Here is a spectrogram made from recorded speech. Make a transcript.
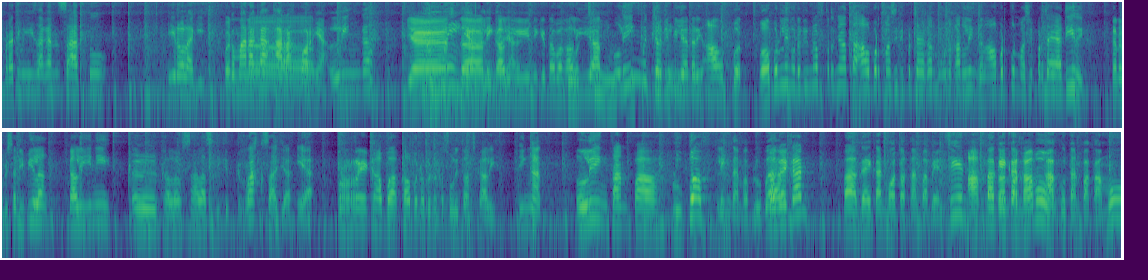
Berarti menyisakan satu hero lagi. Bener. Ke manakah arah core-nya? Link kah? Yes, Link dan ya, Link kali ternyata. ini kita bakal Your lihat Link menjadi pilihan dari Albert. Walaupun Link udah di nerf, ternyata Albert masih dipercayakan menggunakan Link dan Albert pun masih percaya diri. Karena bisa dibilang kali ini eh, kalau salah sedikit gerak saja, Iya. mereka bakal benar-benar kesulitan sekali. Ingat, Link tanpa blue buff, Link tanpa blue buff. bagaikan bagaikan motor tanpa bensin, Aku bagaikan tanpa kamu. aku tanpa kamu,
